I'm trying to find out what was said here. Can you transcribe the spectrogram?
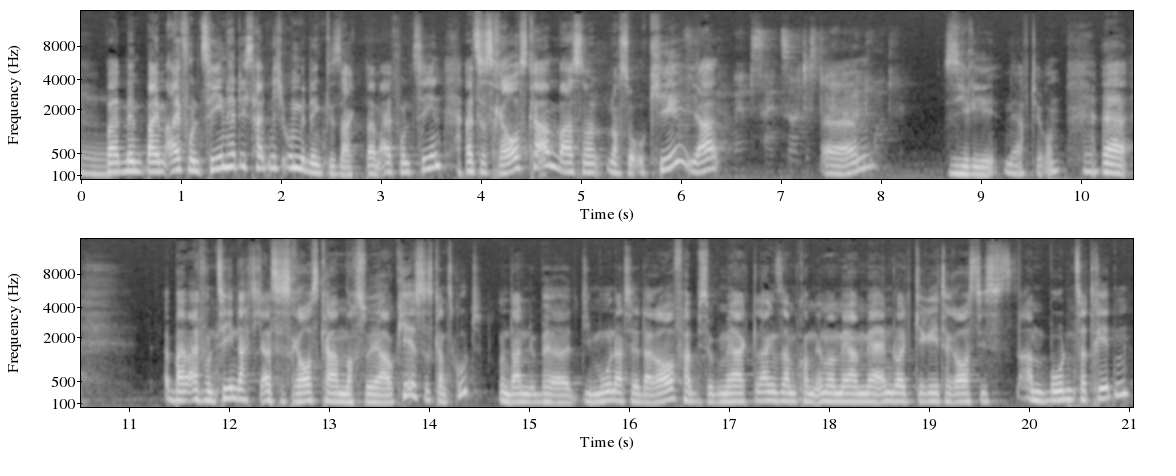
Mhm. Weil beim iPhone 10 hätte ich es halt nicht unbedingt gesagt. Beim iPhone 10, als es rauskam, war es noch, noch so okay, ja. Ähm, Siri nervt hier rum. Mhm. Äh, beim iPhone 10 dachte ich, als es rauskam, noch so, ja, okay, ist das ganz gut. Und dann über die Monate darauf habe ich so gemerkt, langsam kommen immer mehr und mehr Android-Geräte raus, die es am Boden zertreten.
